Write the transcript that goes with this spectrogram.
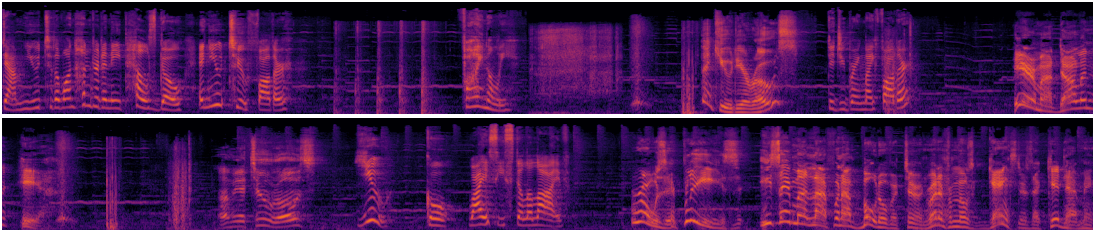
Damn you to the 108 hells go, and you too, father. Finally. Thank you, dear Rose. Did you bring my father? Here, my darling, here. I'm here too, Rose. You! Go. Why is he still alive? Rosie, please. He saved my life when our boat overturned, running from those gangsters that kidnapped me.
